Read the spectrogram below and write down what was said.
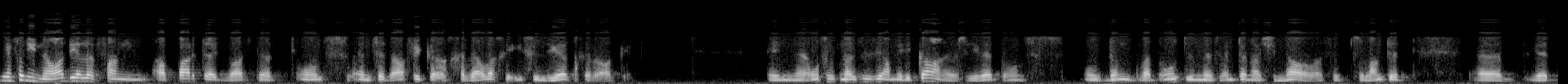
Een van die nadele van apartheid was dat ons in Suid-Afrika geweldig geïsoleerd geraak het. En uh, ons is nou soos die Amerikaners, jy weet, ons ons dink wat ons doen is internasionaal. As dit solank dit uh weet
